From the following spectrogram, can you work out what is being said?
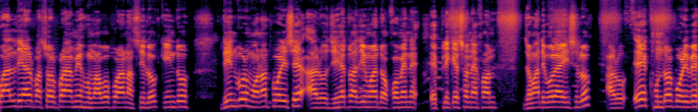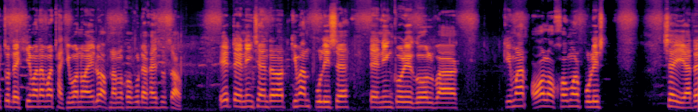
ৱাল দিয়াৰ পাছৰ পৰা আমি সোমাব পৰা নাছিলোঁ, কিন্তু দিনবোৰ মনত পৰিছে আৰু যিহেতু আজি মই ডকুমেণ্ট এপ্লিকেশ্যন এখন জমা দিবলৈ আহিছিলোঁ আৰু এই সুন্দৰ পৰিৱেশটো দেখি মানে মই থাকিব নোৱাৰিলোঁ। আপোনালোককো দেখাইছোঁ, চাওক। এই ট্ৰেইনিং চেণ্টাৰত কিমান পুলিচে ট্ৰেইনিং কৰি গ'ল বা কিমান অল অসমৰ পুলিচ ইয়াতে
